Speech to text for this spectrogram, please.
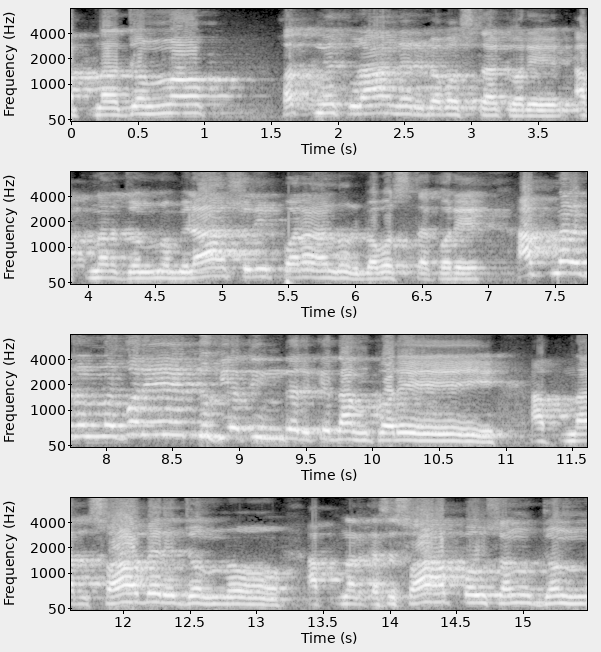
আপনার জন্য খতমে কোরআনের ব্যবস্থা করে, আপনার জন্য মিলাদ শরীফ পড়ানোর ব্যবস্থা করে, আপনার জন্য গরিব দুঃখী তিনদেরকে দান করে, আপনার সবের জন্য, আপনার কাছে সব পৌঁছানোর জন্য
